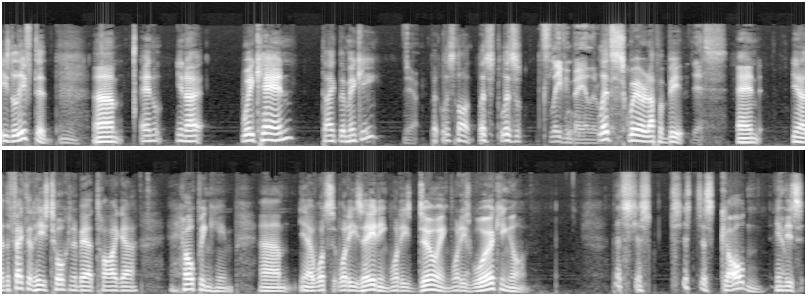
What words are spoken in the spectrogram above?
He's lifted. Mm. Um, and you know, we can take the Mickey, Yeah. but let's not let's let's Let's leave him be a little let's square it up a bit. bit. Yes. And you know, the fact that he's talking about Tiger helping him, um, you know, what's what he's eating, what he's doing, what he's working on. That's just just just golden in Yep. this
